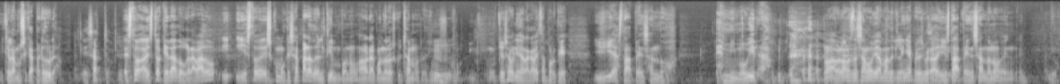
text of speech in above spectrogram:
Y que la música perdura. Exacto. Esto, esto ha quedado grabado y, y esto es como que se ha parado el tiempo, ¿no? Ahora cuando lo escuchamos, decimos, Ujú. "Jo, ¿y ¿qué os ha venido a la cabeza? Porque yo ya estaba pensando en mi movida. ¿no? Hablamos de esa movida madrileña, pero es verdad, yo estaba pensando, ¿no? En, en- digo,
